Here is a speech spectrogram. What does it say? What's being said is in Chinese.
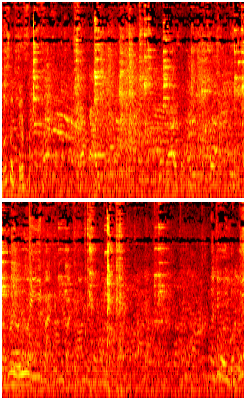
What's the difference? 我们有一个一百一百八十分，那就也不要。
